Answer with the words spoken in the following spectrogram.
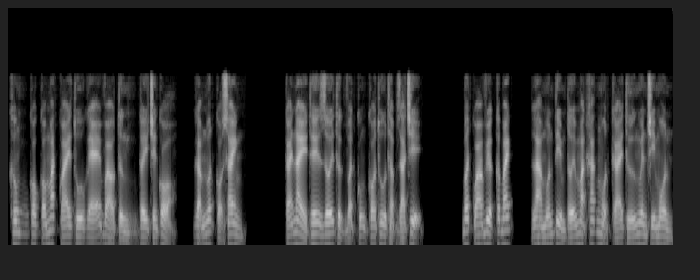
không có có mắt quái thú ghé vào từng cây trên cỏ, gặm nuốt cỏ xanh. Cái này thế giới thực vật cũng có thu thập giá trị. Bất quá việc cấp bách là muốn tìm tới mặt khác một cái thứ nguyên chi môn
